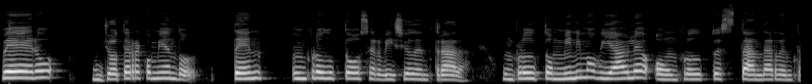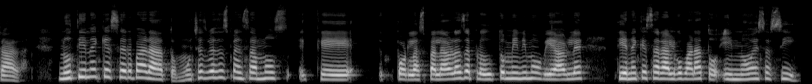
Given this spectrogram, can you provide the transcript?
pero yo te recomiendo, ten un producto o servicio de entrada un producto mínimo viable o un producto estándar de entrada. No tiene que ser barato. Muchas veces pensamos que por las palabras de producto mínimo viable tiene que ser algo barato y no es así.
